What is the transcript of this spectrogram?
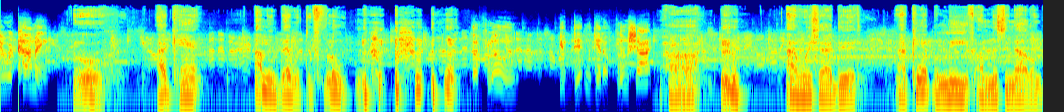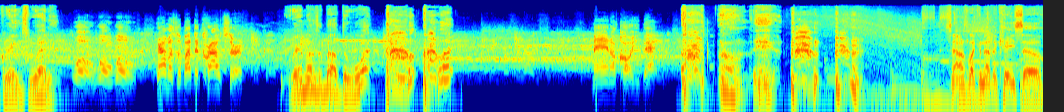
you were coming. Ooh, I can't. I'm in bed with the flu. The flu? You didn't get a flu shot? uh, I wish I did. I can't believe I'm missing out on Greg's wedding. Whoa, whoa, whoa. Grandma's about to crowd surf. Grandma's about to what? what? Man, I'll call you back. Oh, man. Sounds like another case of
